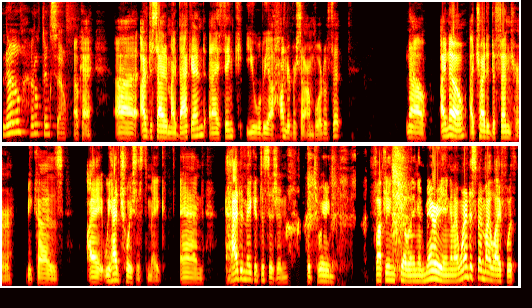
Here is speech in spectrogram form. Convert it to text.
No, I don't think so. Okay. Uh, I've decided my back end, and I think you will be 100% on board with it. Now, I know I tried to defend her because I we had choices to make, and I had to make a decision between fucking killing and marrying, and I wanted to spend my life with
